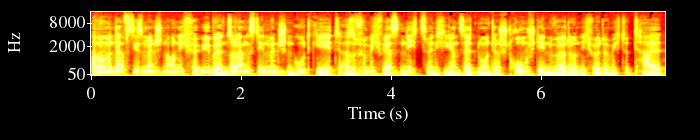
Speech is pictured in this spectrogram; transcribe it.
Aber man darf es diesen Menschen auch nicht verübeln. Solange es den Menschen gut geht, also für mich wäre es nichts, wenn ich die ganze Zeit nur unter Strom stehen würde und ich würde mich total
